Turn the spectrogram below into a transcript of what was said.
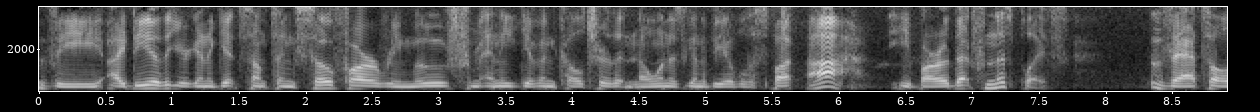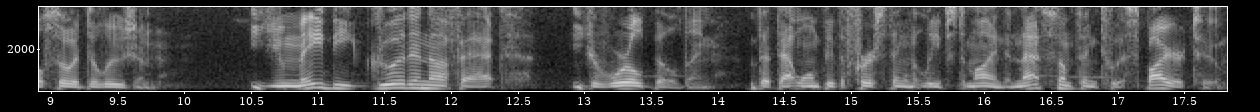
The idea that you're going to get something so far removed from any given culture that no one is going to be able to spot, ah, he borrowed that from this place, that's also a delusion. You may be good enough at your world building that that won't be the first thing that leaps to mind, and that's something to aspire to.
